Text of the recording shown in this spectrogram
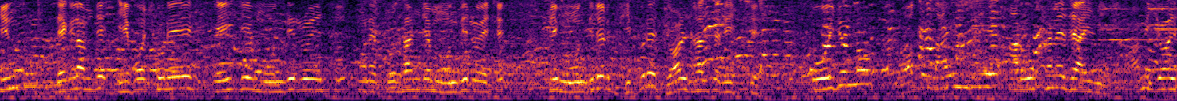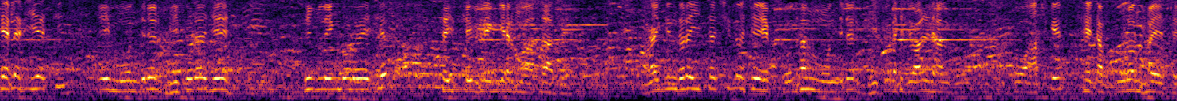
কিন্তু দেখলাম যে এবছরে এই যে মন্দির রয়েছে মানে প্রধান যে মন্দির রয়েছে, সেই মন্দিরের ভিতরে জল ঢালতে দিচ্ছে। তো ওই জন্য অত লাইন দিয়ে আর ওখানে যাইনি। আমি জল ঢেলে দিয়েছি। এই মন্দিরের ভিতরে যে শিবলিঙ্গ রয়েছে, সেই শিবলিঙ্গের মাথাতে। অনেকদিন ধরে ইচ্ছা ছিল যে প্রধান মন্দিরের ভিতরে জল ঢালবো, তো আজকে সেটা পূরণ হয়েছে।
